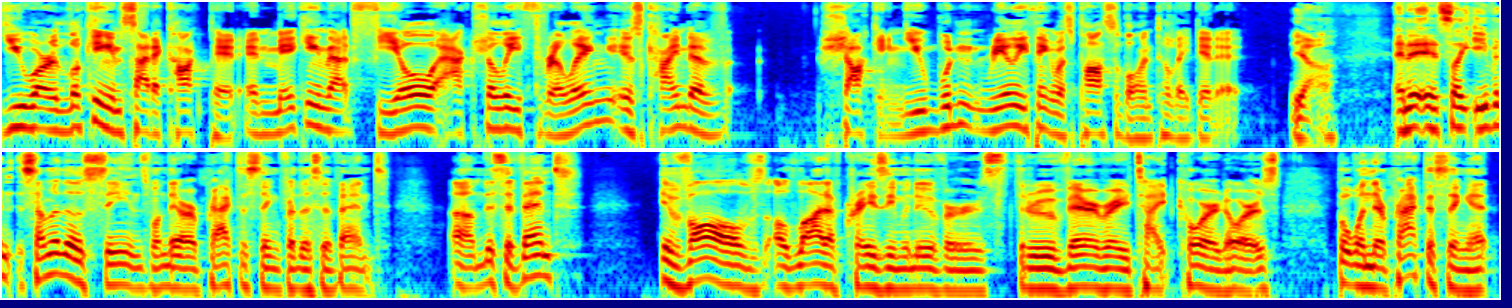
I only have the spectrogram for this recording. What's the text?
you are looking inside a cockpit and making that feel actually thrilling is kind of shocking. You wouldn't really think it was possible until they did it. Yeah. And it's like even some of those scenes when they were practicing for this event, um, this event involves a lot of crazy maneuvers through very, very tight corridors. But when they're practicing it,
